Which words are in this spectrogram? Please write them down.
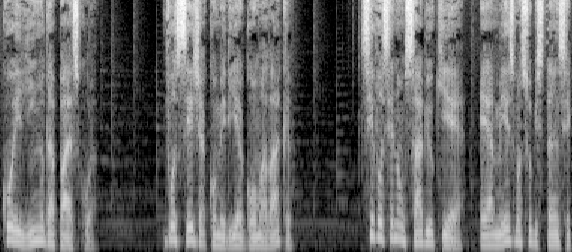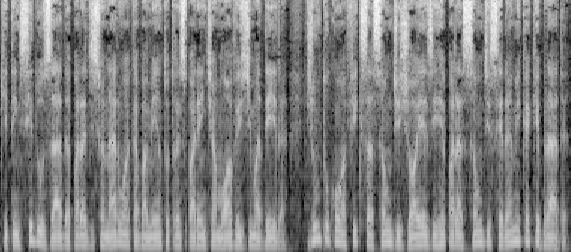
Coelhinho da Páscoa. Você já comeria goma laca? Se você não sabe o que é, é a mesma substância que tem sido usada para adicionar um acabamento transparente a móveis de madeira, junto com a fixação de joias e reparação de cerâmica quebrada.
